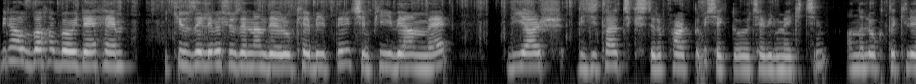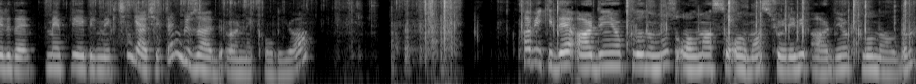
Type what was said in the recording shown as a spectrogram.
Biraz daha böyle hem 255 üzerinden değer okuyabildikleri için PWM ve diğer dijital çıkışları farklı bir şekilde ölçebilmek için, analogtakileri de mapleyebilmek için gerçekten güzel bir örnek oluyor. Tabii ki de Arduino klonumuz olmazsa olmaz. Şöyle bir Arduino klon aldım.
